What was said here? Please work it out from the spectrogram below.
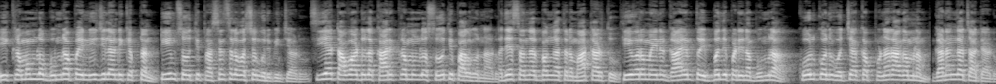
ఈ క్రమంలో బుమ్రాపై New Zealand captain Tim Southee ప్రశంసల వర్షం కురిపించాడు. సియాట్ అవార్డుల కార్యక్రమంలో సౌతి పాల్గొన్నాడు. అదే సందర్భంగా అతను మాట్లాడుతూ తీవ్రమైన గాయంతో ఇబ్బంది పడిన బుమ్రా కోలుకొని వచ్చాక పునరాగమనం ఘనంగా చాటాడు.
